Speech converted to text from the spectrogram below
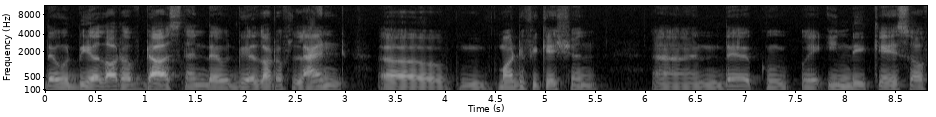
there would be a lot of dust and there would be a lot of land modification and there in the case of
